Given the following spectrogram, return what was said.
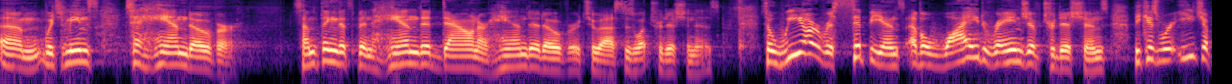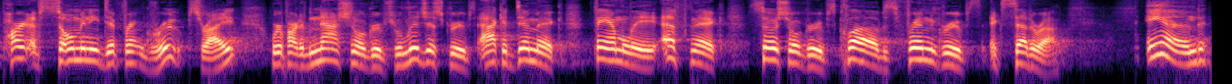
um, which means to hand over. Something that's been handed down or handed over to us is what tradition is. So we are recipients of a wide range of traditions because we're each a part of so many different groups, right? We're a part of national groups, religious groups, academic, family, ethnic, social groups, clubs, friend groups, etc. And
